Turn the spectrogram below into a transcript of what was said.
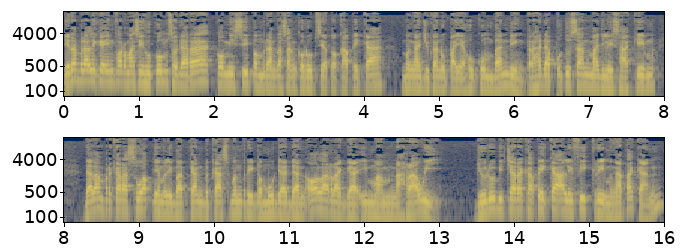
Kita beralih ke informasi hukum, Saudara. Komisi Pemberantasan Korupsi atau KPK mengajukan upaya hukum banding terhadap putusan Majelis Hakim dalam perkara suap yang melibatkan bekas Menteri Pemuda dan Olahraga Imam Nahrawi. Juru bicara KPK Ali Fikri mengatakan,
